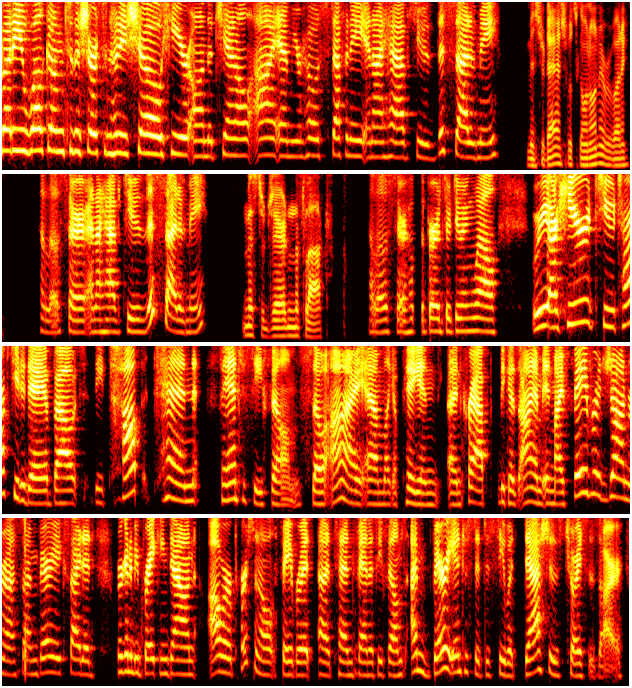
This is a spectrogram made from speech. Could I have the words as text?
Hello, everybody. Welcome to the Shorts and Hoodies show here on the channel. I am your host, Stephanie, and I have to this side of me, Mr. Dash, what's going on, everybody? hello, sir, and I have to this side of me, Mr. Jared and the flock. hello, sir. Hope the birds are doing well. We are here to talk to you today about the top 10 fantasy films. So I am like a pig in, in crap because I am in my favorite genre. So I'm very excited. We're going to be breaking down our personal favorite uh, 10 fantasy films. I'm very interested to see what Dash's choices are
